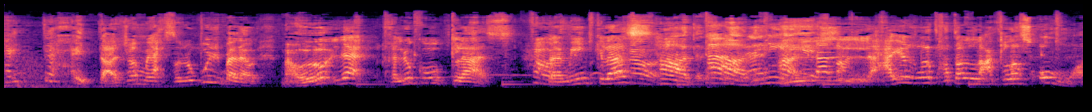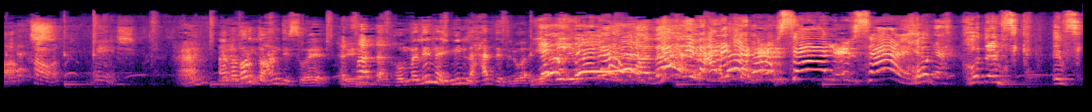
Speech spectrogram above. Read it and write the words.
حتة حتة عشان ما يحصلكوش بلاوي. ما هو لا خلوكوا class. فاهمين class؟ حاضر. حاضر حاضر. اللي هيغلط هطلع class أمه. ماشي. ها؟ أنا برضو عندي سؤال. اتفضل. هم ليه نايمين لحد دلوقتي؟ يا يعني معلش يا عرسان عرسان. خد خد امسك امسك.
